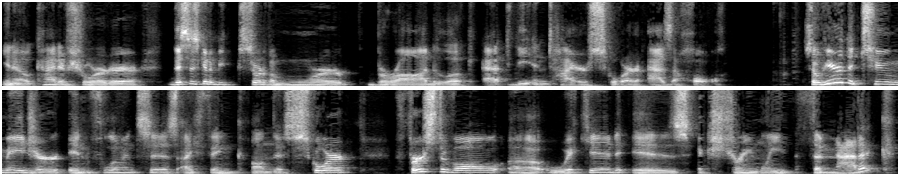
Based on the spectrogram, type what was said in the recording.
you know, kind of shorter. This is going to be sort of a more broad look at the entire score as a whole. So here are the two major influences, I think, on this score. First of all, uh, Wicked is extremely thematic.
